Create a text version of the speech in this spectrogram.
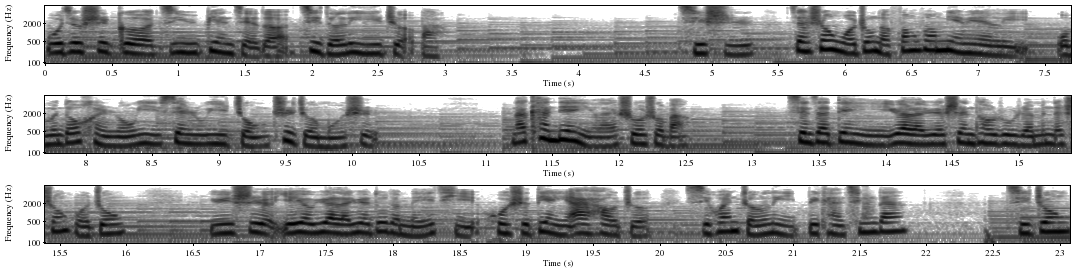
我就是个急于辩解的既得利益者吧。其实，在生活中的方方面面里，我们都很容易陷入一种智者模式。拿看电影来说说吧。现在电影越来越渗透入人们的生活中，于是也有越来越多的媒体或是电影爱好者喜欢整理必看清单，其中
